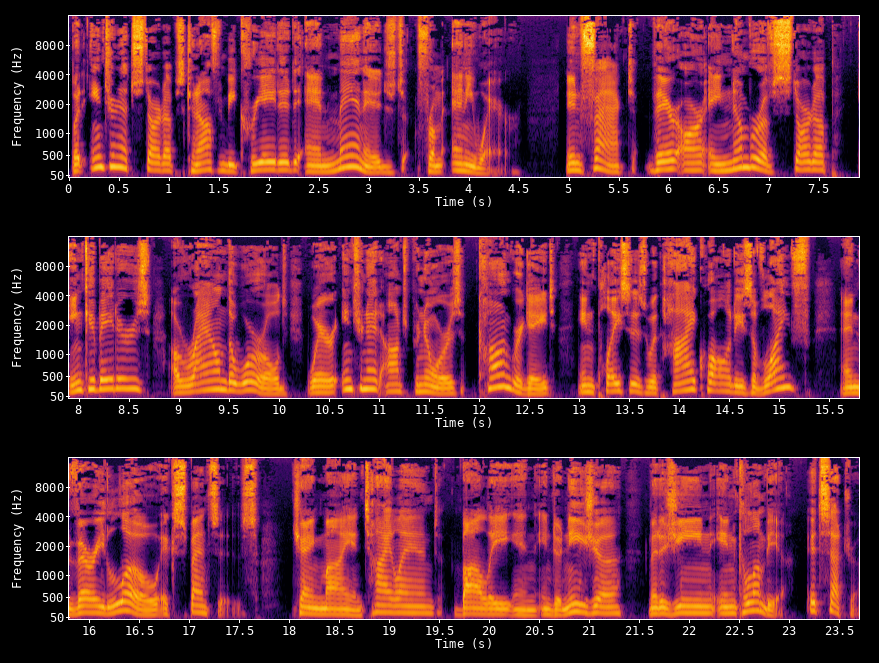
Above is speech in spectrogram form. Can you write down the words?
but internet startups can often be created and managed from anywhere. In fact, there are a number of startup incubators around the world where internet entrepreneurs congregate in places with high qualities of life and very low expenses. Chiang Mai in Thailand, Bali in Indonesia, Medellin in Colombia, etc.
